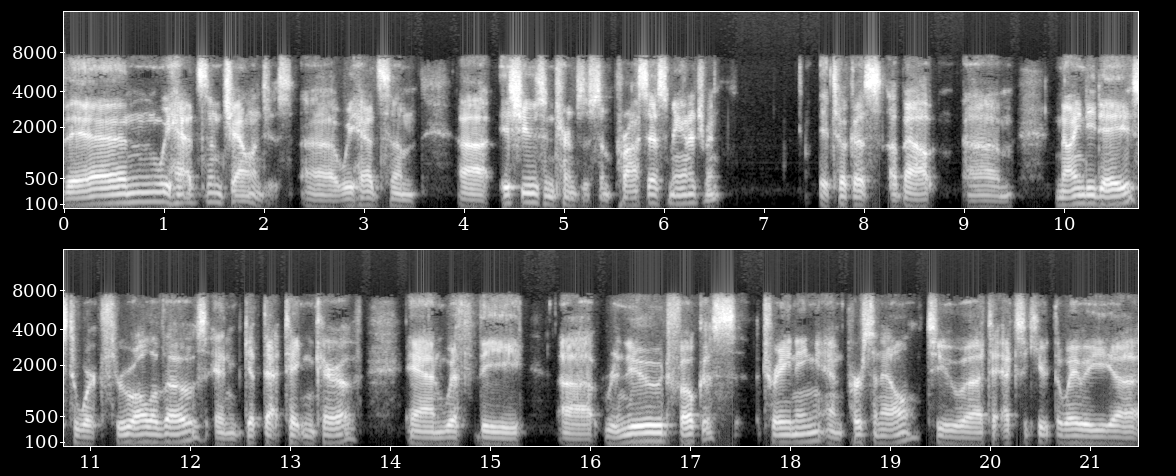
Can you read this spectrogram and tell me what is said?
then we had some challenges. Uh, we had some uh, issues in terms of some process management. It took us about um, 90 days to work through all of those and get that taken care of. And with the uh, renewed focus, training, and personnel to uh, to execute the way we uh,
